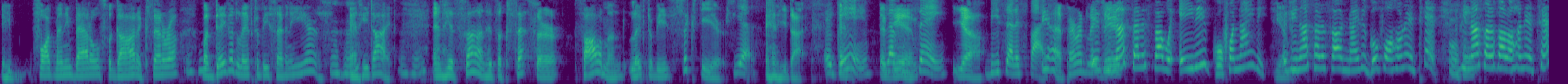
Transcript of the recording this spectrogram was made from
He fought many battles for God, etc. Mm-hmm. But David lived to be 70 years and he died. Mm-hmm. And his son, his successor, Solomon, lived to be 60 years Yes. and he died. Again, And like again, saying, Yeah. be satisfied. Yeah, apparently If you're not satisfied with 80, go for 90. Yeah. If you're not satisfied with 90, go for 110. If you're mm-hmm. not satisfied with 110,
